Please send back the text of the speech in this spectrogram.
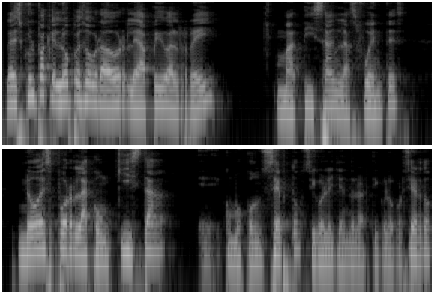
la disculpa que López Obrador le ha pedido al rey, matizan las fuentes, no es por la conquista eh, como concepto, sigo leyendo el artículo por cierto,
